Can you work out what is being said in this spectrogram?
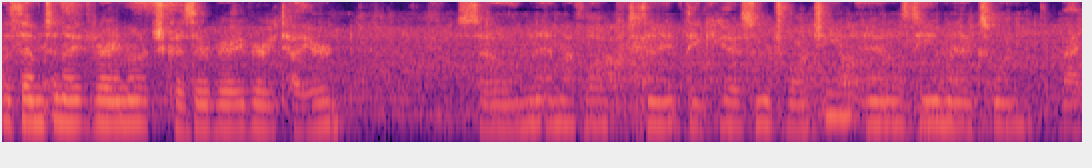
with them tonight very much because they're very, very tired. So I'm going to end my vlog for tonight. Thank you guys so much for watching, and I'll see you in my next one. Bye.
